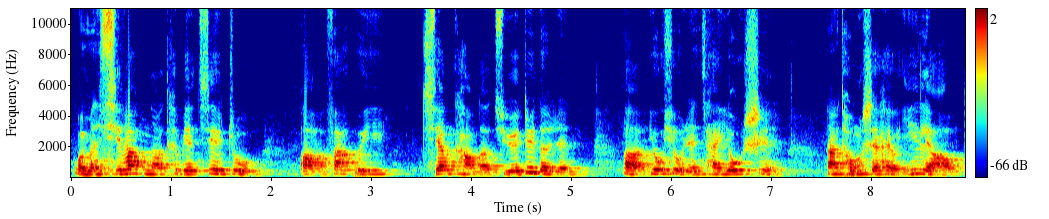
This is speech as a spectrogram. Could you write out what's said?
我们希望呢特别借助啊发挥香港的绝对的人啊优秀人才优势，那同时还有医疗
